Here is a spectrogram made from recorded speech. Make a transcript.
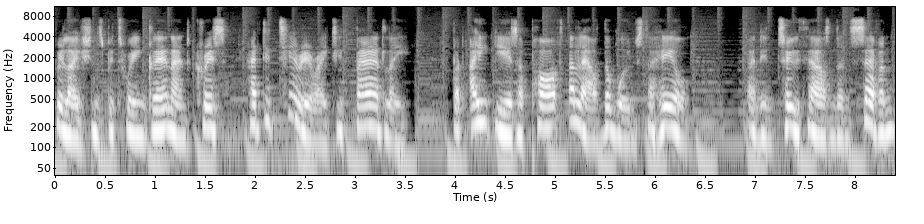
Relations between Glenn and Chris had deteriorated badly, but eight years apart allowed the wounds to heal, and in 2007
